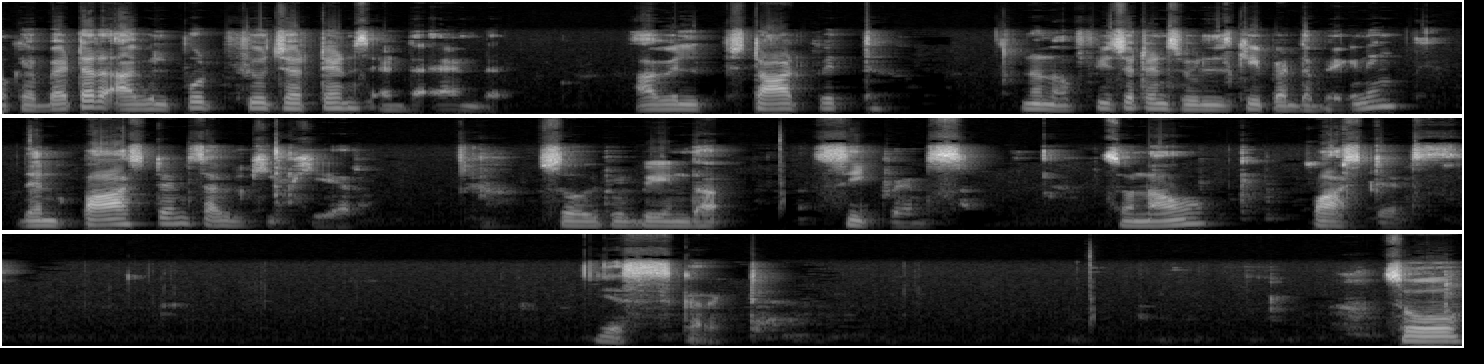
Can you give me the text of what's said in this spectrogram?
okay better i will put future tense at the end. I will start with no no future tense will keep at the beginning. Then past tense i will keep here. So it will be in the sequence. So now past tense. Yes correct. So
